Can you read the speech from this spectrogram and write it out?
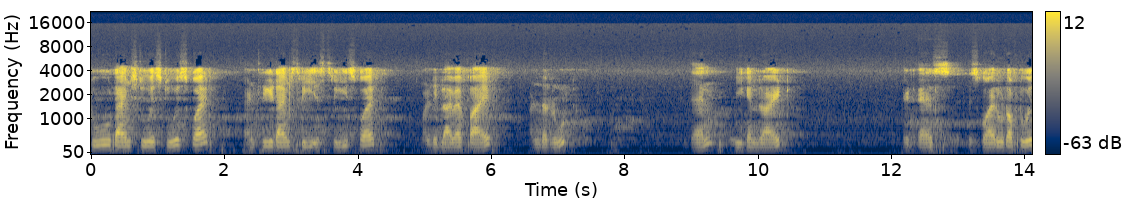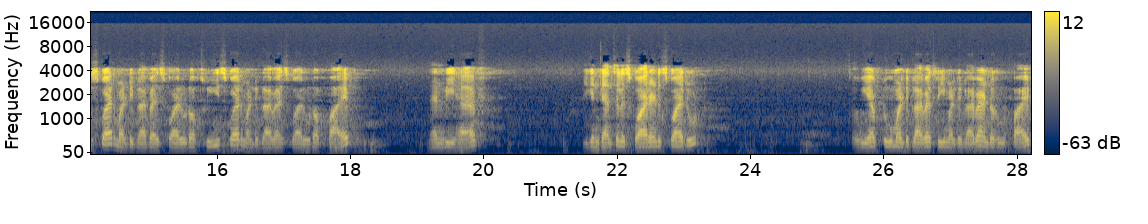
2 times 2 is 2 square and 3 times 3 is 3 square. Multiply by 5 under root. Then we can write it as square root of 2 square. Multiply by square root of 3 square. Multiply by square root of 5 then we have we can cancel square and square root so we have 2 multiplied by 3 multiplied by under root 5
